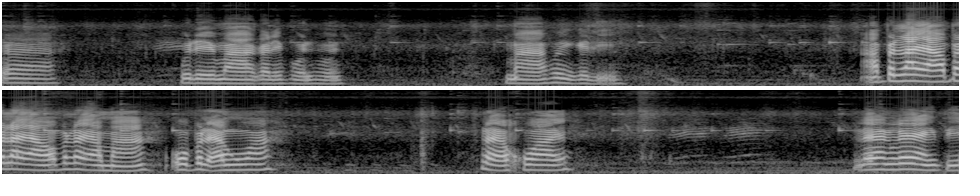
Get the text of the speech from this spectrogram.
ก็พอดีมากันดิพนพนมาเพื่อนก็ดี เอาไปไล่เอาไปไล่เอาไปไล่เอามาโอ้ไปไล่เอางัวไปไล่เอาควาย แรงแรงติ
